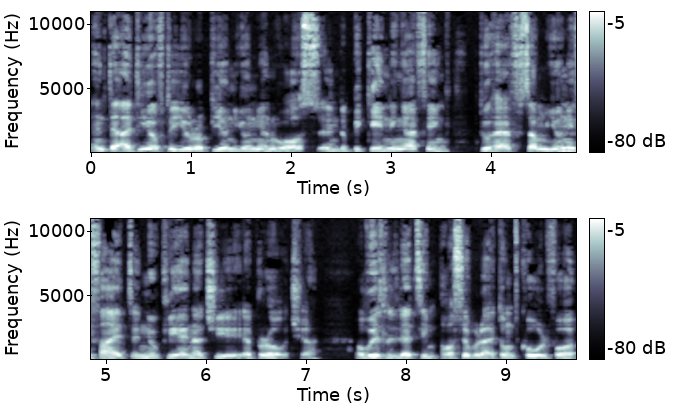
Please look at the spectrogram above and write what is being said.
And the idea of the European Union was, in the beginning, I think, to have some unified nuclear energy approach. Yeah? Obviously, that's impossible. I don't call for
